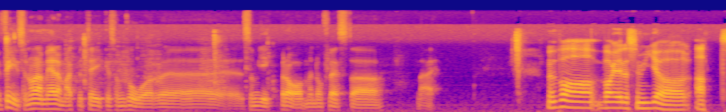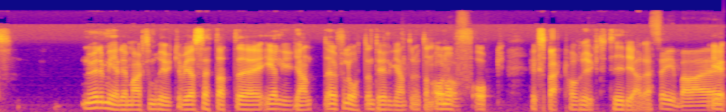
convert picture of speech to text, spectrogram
Det finns ju några Mediamarkt-butiker som går eh, som gick bra men de flesta nej. Men vad, vad är det som gör att nu är det Mediamarkt som ryker. Vi har sett att eh, Elgigant, förlåt inte Elgiganten utan On-Off. Och Expert har rykt tidigare. Siba eh, Ja.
